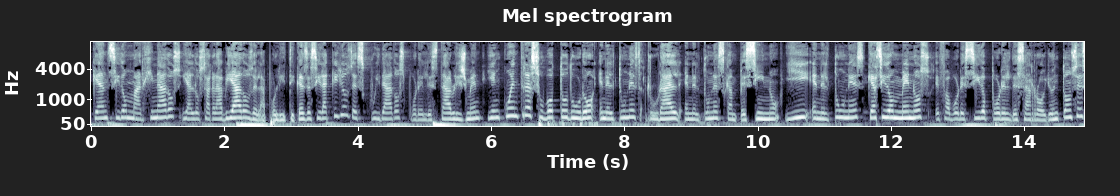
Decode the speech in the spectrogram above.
que han sido marginados y a los agraviados de la política, es decir, aquellos descuidados por el establishment y encuentra su voto duro en el Túnez rural, en el Túnez campesino y en el Túnez que ha sido menos eh, favorecido por el desarrollo. Entonces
